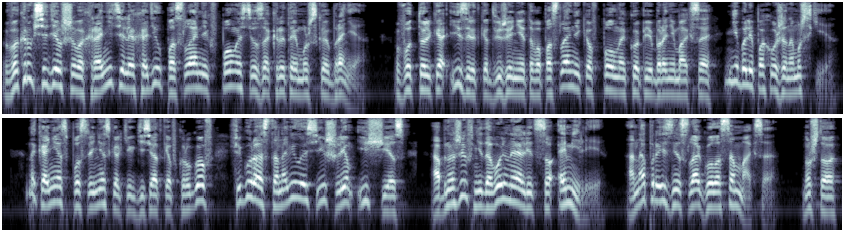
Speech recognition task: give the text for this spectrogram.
Вокруг сидевшего хранителя ходил посланник в полностью закрытой мужской броне. Вот только изредка движения этого посланника в полной копии брони Макса не были похожи на мужские. Наконец, после нескольких десятков кругов, фигура остановилась и шлем исчез, обнажив недовольное лицо Эмилии. Она произнесла голосом Макса. «Ну что,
